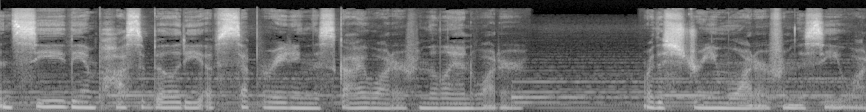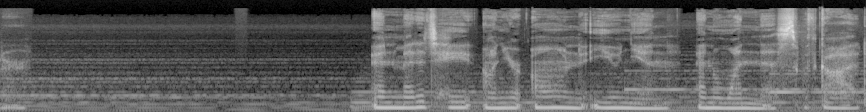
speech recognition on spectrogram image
and see the impossibility of separating the sky water from the land water or the stream water from the sea water. and meditate on your own union and oneness with God.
